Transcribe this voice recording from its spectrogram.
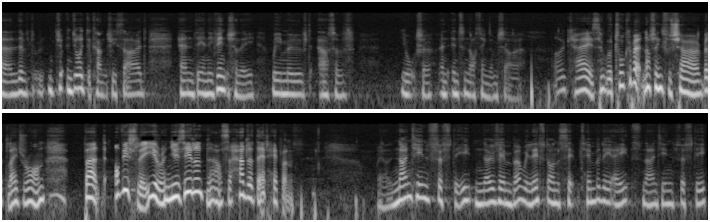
uh, lived, enjoyed the countryside, and then eventually we moved out of Yorkshire and into Nottinghamshire. Okay, so we'll talk about Nottinghamshire a bit later on. But obviously you're in New Zealand now, so how did that happen? Well, in 1950, November, we left on September the 8th, 1950,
